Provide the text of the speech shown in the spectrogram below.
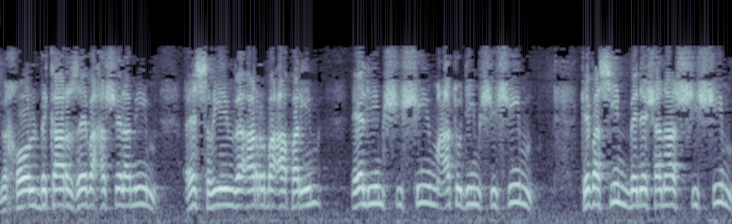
וכל בקר זבח השלמים עשרים וארבע פרים, אלים שישים, עתודים שישים, כבשים בני שנה שישים,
